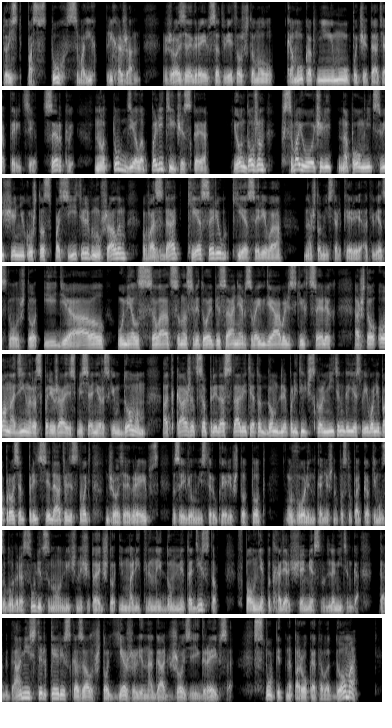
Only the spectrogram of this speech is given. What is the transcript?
то есть пастух своих прихожан. Джози Грейвс ответил, что, мол, кому как не ему почитать авторитет церкви, но тут дело политическое, и он должен в свою очередь напомнить священнику, что Спаситель внушал им воздать кесарю кесарева, на что мистер Керри ответствовал, что и дьявол умел ссылаться на Святое Писание в своих дьявольских целях, а что он, один распоряжаясь миссионерским домом, откажется предоставить этот дом для политического митинга, если его не попросят председательствовать. Джозия Грейпс заявил мистеру Керри, что тот волен, конечно, поступать, как ему заблагорассудится, но он лично считает, что и молитвенный дом методистов вполне подходящее место для митинга. Тогда мистер Керри сказал, что ежели нога Джози и Грейвса ступит на порог этого дома,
